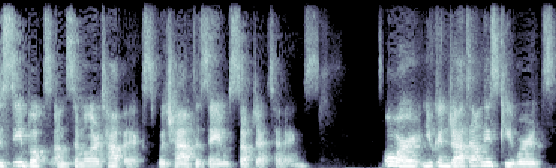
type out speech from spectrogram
to see books on similar topics, which have the same subject headings. Or you can jot down these keywords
